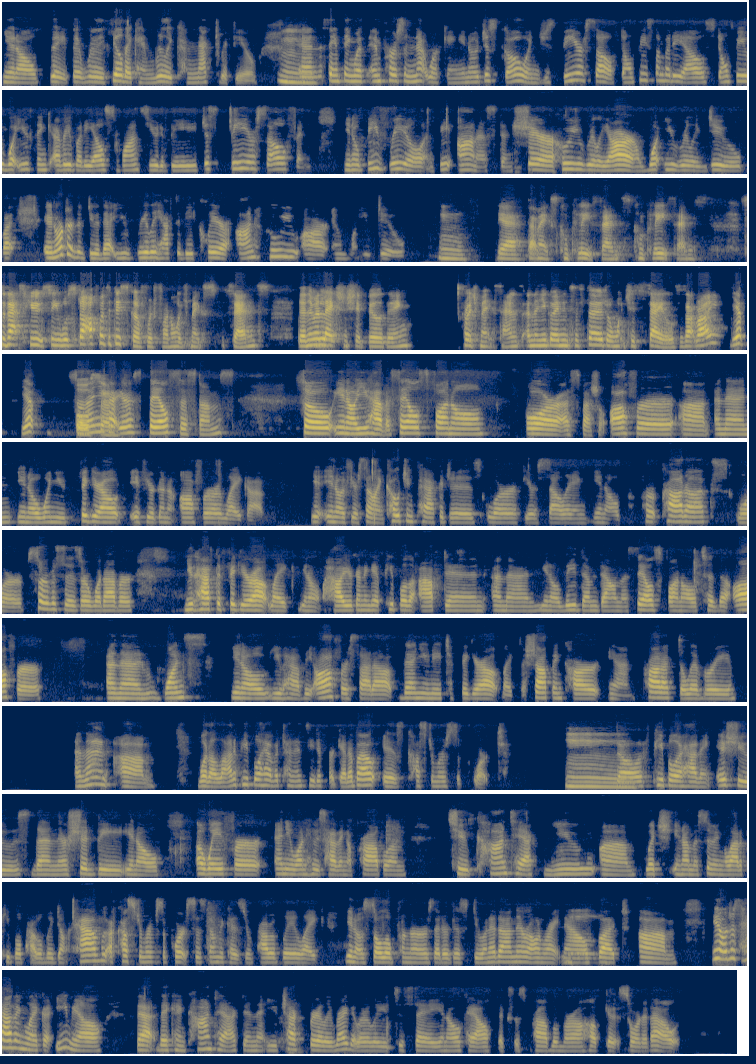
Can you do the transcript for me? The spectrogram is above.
you know they, they really feel they can really connect with you. Mm. and the same thing with in-person networking you know just go and just be yourself. Don't be somebody else. Don't be what you think everybody else wants you to be. Just be yourself and you know be real and be honest and share who you really are and what you really do. But in order to do that you really have to be clear on who you are and what you do. Mm. yeah that makes complete sense complete sense so that's huge. So you will start off with a discovery funnel, which makes sense. Then the mm-hmm. relationship building, which makes sense. And then you're going into the third one, which is sales. Is that right? Yep. Yep. So awesome. then you got your sales systems. So, you know, you have a sales funnel or a special offer. Um, and then, you know, when you figure out if you're going to offer like a you, you know if you're selling coaching packages or if you're selling you know products or services or whatever you have to figure out like you know how you're going to get people to opt in and then you know lead them down the sales funnel to the offer. And then once you know you have the offer set up then you need to figure out like the shopping cart and product delivery. And then um, what a lot of people have a tendency to forget about is customer support. Mm. so if people are having issues then there should be you know a way for anyone who's having a problem to contact you, um, which you know I'm assuming a lot of people probably don't have a customer support system because you're probably like you know solopreneurs that are just doing it on their own right now. Mm. But um, you know, just having like an email that they can contact and that you check fairly regularly to say, you know, okay, I'll fix this problem or I'll help get it sorted out.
